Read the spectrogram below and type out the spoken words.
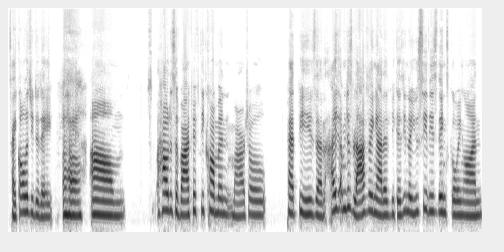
psychology today. uh-huh Um how to survive 50 common marital pet peeves. And I, I'm just laughing at it because you know you see these things going on.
